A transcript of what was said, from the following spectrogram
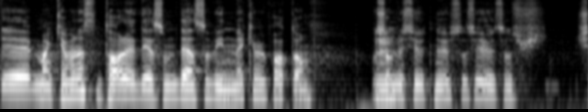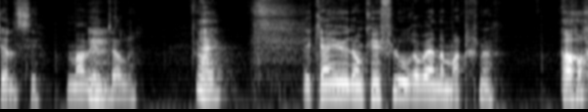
det, man kan väl nästan ta det. det som, den som vinner kan vi prata om. Och som Mm. det ser ut nu så ser det ut som Chelsea. Man vet Mm. ju aldrig. Nej. Det kan ju, de kan ju förlora varenda match nu. Ja.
